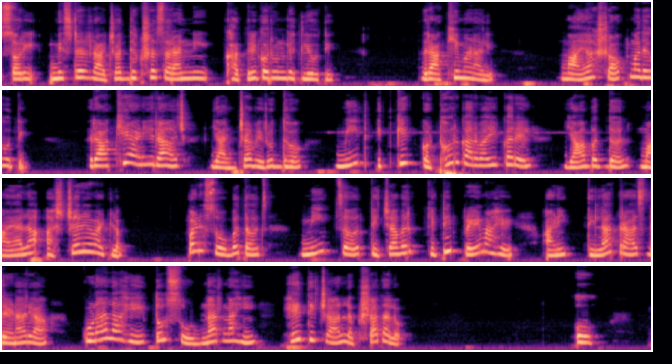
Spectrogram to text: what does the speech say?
सॉरी मिस्टर राजाध्यक्ष सरांनी खात्री करून घेतली होती. राखी म्हणाली माया शॉकमध्ये होती. राखी आणि राज यांच्या विरुद्ध मीत इतकी कठोर कारवाई करेल याबद्दल मायाला आश्चर्य वाटलं. पण सोबतच मीचं तिच्यावर किती प्रेम आहे आणि तिला त्रास देणाऱ्या कुणालाही तो सोडणार नाही हे तिच्या लक्षात आलं. ओ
